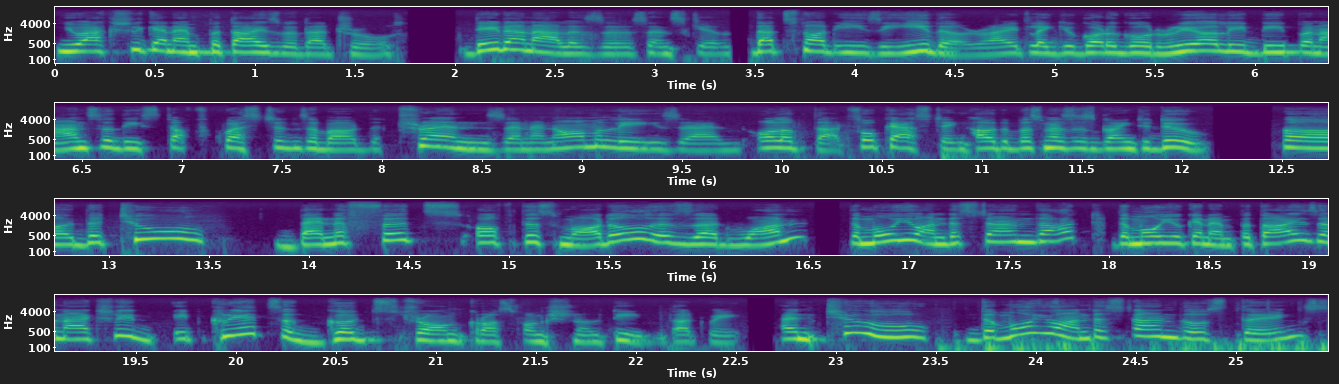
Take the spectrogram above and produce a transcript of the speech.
you actually can empathize with that role data analysis and skills. That's not easy either, right? Like you got to go really deep and answer these tough questions about the trends and anomalies and all of that, forecasting how the business is going to do. Uh, the two benefits of this model is that one, the more you understand that, the more you can empathize. And actually, it creates a good, strong cross functional team that way. And two, the more you understand those things,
